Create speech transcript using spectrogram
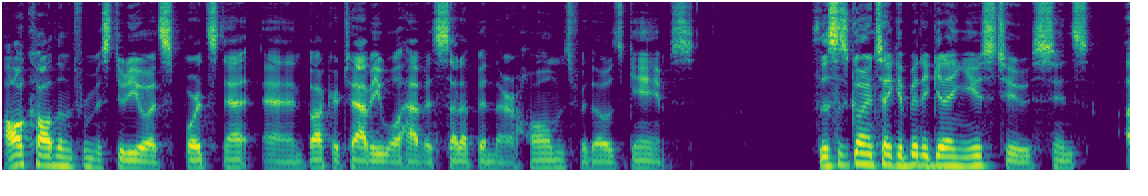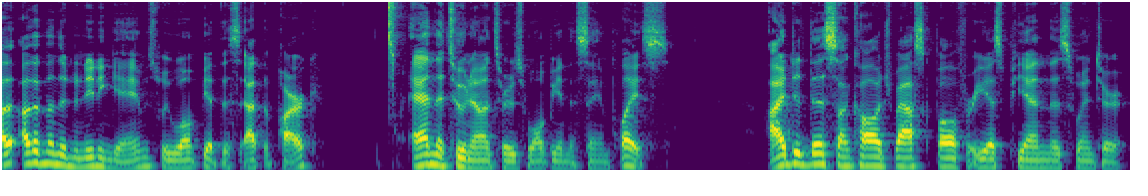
I'll call them from a studio at Sportsnet, and Buck or Tabby will have it set up in their homes for those games. So this is going to take a bit of getting used to, since other than the Dunedin games, we won't be at this at the park, and the two announcers won't be in the same place. I did this on college basketball for ESPN this winter,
